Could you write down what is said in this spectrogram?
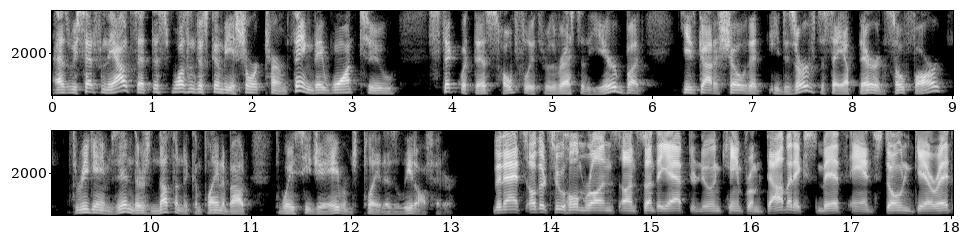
as we said from the outset, this wasn't just going to be a short term thing. They want to stick with this, hopefully through the rest of the year, but he's got to show that he deserves to stay up there. And so far, three games in, there's nothing to complain about the way CJ Abrams played as a leadoff hitter. The Nats' other two home runs on Sunday afternoon came from Dominic Smith and Stone Garrett.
